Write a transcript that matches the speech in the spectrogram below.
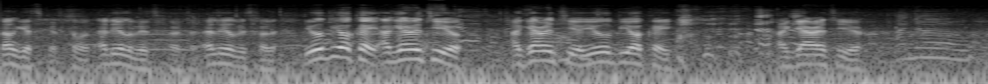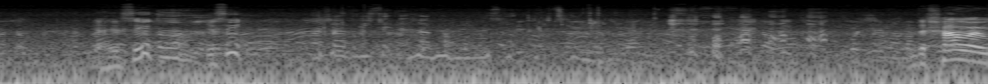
Don't get scared. Come on. A little bit further. A little bit further. You'll be okay. I guarantee you. I guarantee you. You'll be okay. I guarantee you. I know. Yeah, you see? You see? I'd rather be sitting at home having a nice hot of tea. The shower,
